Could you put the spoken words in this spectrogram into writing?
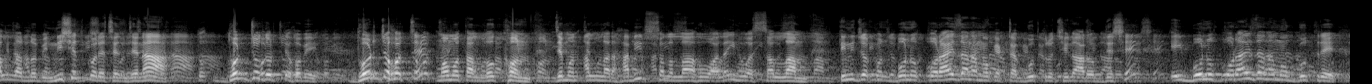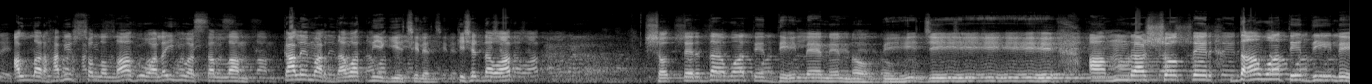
আল্লাহ নবী নিষেধ করেছেন যে না, তো ধৈর্য ধরতে হবে। ধৈর্য হচ্ছে মমতার লক্ষণ। যেমন আল্লাহর হাবিব সাল্লাল্লাহু আলাইহি ওয়াসাল্লাম, তিনি যখন বনু কোরাইজা নামক একটা গোত্র ছিল আরব দেশে, এই বনু কোরাইজা নামক গুত্রে আল্লাহর হাবিব সাল্লাহ আলাইহাসাল্লাম কালেমার দাওয়াত নিয়ে গিয়েছিলেন। কিসের দাওয়াত? সত্যের দাওয়াতে দিলেন নবীজি। আমরা সত্যের দাওয়াতে দিলে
